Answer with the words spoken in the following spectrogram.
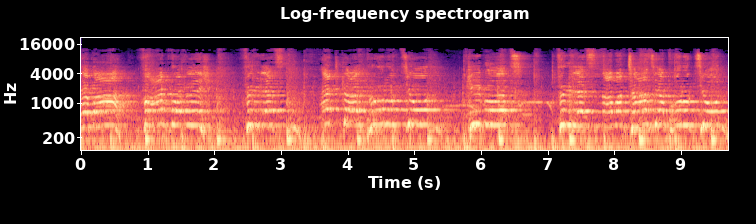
er war verantwortlich für die letzten Edguy-Produktionen, Keyboards, für die letzten Avantasia-Produktionen.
